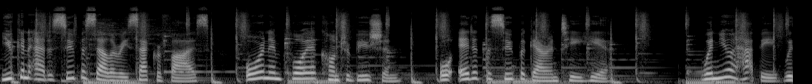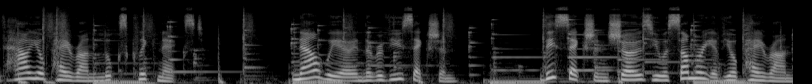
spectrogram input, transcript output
You can add a super salary sacrifice, or an employer contribution, or edit the super guarantee here. When you're happy with how your pay run looks click Next. Now we are in the review section. This section shows you a summary of your pay run.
